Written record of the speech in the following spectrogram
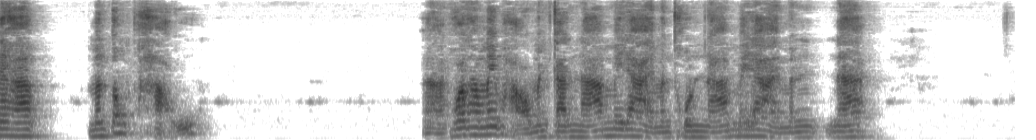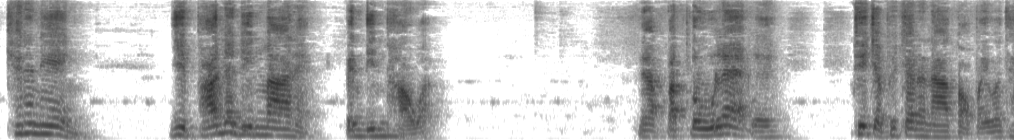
นะครับ มันต้องเผา อ่า เพราะถ้าไม่เผามันกันน้ำไม่ได้ มันทนน้ำไม่ได้มันนะแค่นั้นเอง หยิบพระเนี่ยดินมาเนี่ย เป็นดินเผาอะเนี่ยประตูแรกเลย ที่จะพิจารณาต่อไปว่าแท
